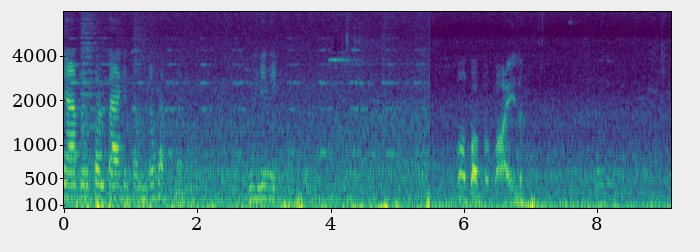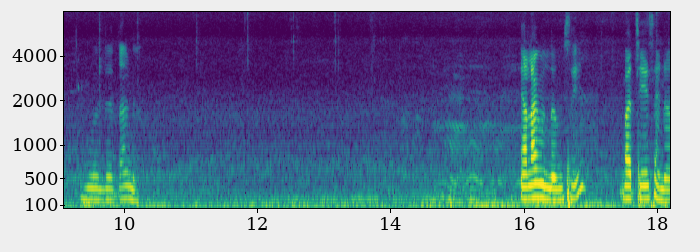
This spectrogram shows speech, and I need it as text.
యాభై రూపాయల ప్యాకెట్ ఉంటుంది అట్లా విడివి. ఓ బాబా బాయిల్. వద్దుతాను ఎలాగుంది వంశీ? బాగా చేసానా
